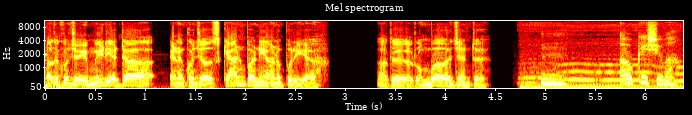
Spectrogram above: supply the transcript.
அது கொஞ்சம் இமீடியட்டா எனக்கு கொஞ்சம் ஸ்கேன் பண்ணி அனுப்புறியா? அது ரொம்ப அர்ஜென்ட் ம். ஓகே சிவா.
